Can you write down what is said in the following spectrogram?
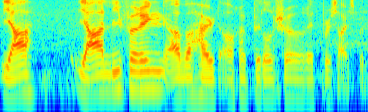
ja, ja, Liefering, aber halt auch ein bisschen schon Red Bull Salzburg.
